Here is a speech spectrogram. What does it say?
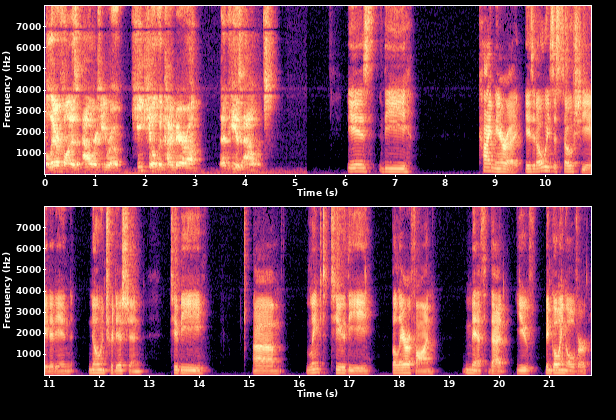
Bellerophon is our hero. He killed the Chimera and he is ours. Is the Chimera, is it always associated in known tradition to be um, linked to the Bellerophon myth that you've been going over,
